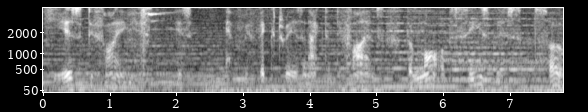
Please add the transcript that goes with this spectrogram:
He is defying you. His every victory is an act of defiance. The mob sees this, and so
